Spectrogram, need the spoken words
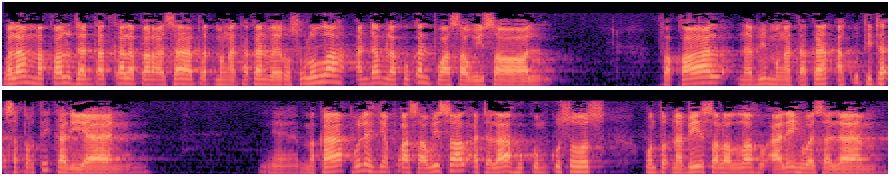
Walam makalu dan tatkala para sahabat mengatakan, Wahai Rasulullah, Anda melakukan puasa wisal. Fakal Nabi mengatakan, aku tidak seperti kalian. Ya, maka bolehnya puasa wisal adalah hukum khusus untuk Nabi Shallallahu Alaihi Wasallam.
